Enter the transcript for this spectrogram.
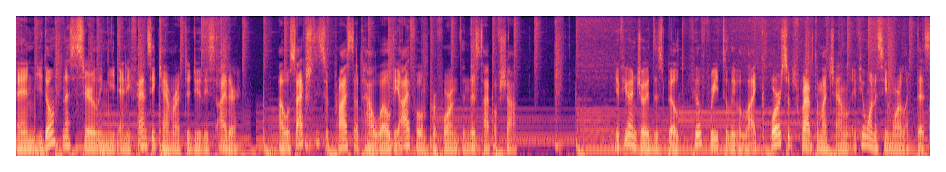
And you don't necessarily need any fancy camera to do this either. I was actually surprised at how well the iPhone performed in this type of shot. If you enjoyed this build, feel free to leave a like or subscribe to my channel if you want to see more like this.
